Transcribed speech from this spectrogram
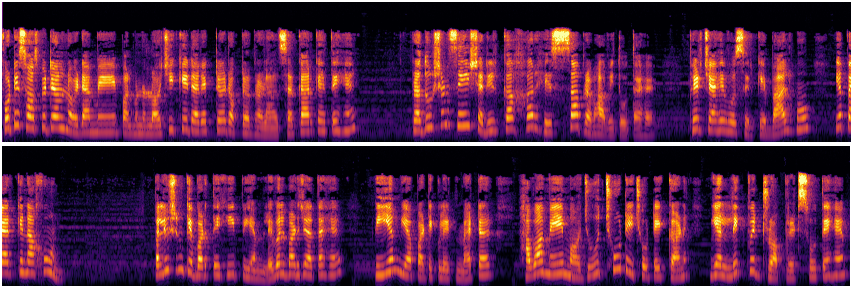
फोर्टिस हॉस्पिटल, नोएडा में पल्मोनोलॉजी के डायरेक्टर डॉक्टर मृणाल सरकार कहते हैं, प्रदूषण से शरीर का हर हिस्सा प्रभावित होता है। फिर चाहे वो सिर के बाल हो या पैर के नाखून। पॉल्यूशन के बढ़ते ही पीएम लेवल बढ़ जाता है। पीएम या पार्टिकुलेट मैटर हवा में मौजूद छोटे छोटे कण या लिक्विड ड्रॉपलेट्स होते हैं,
